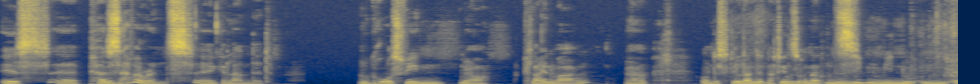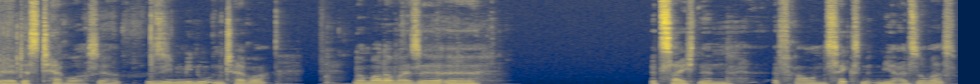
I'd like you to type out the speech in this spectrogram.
ist äh, Perseverance äh, gelandet. So groß wie ein ja, Kleinwagen, ja, und ist gelandet nach den sogenannten sieben Minuten äh, des Terrors, ja. Sieben Minuten Terror. Normalerweise äh, bezeichnen Frauen Sex mit mir als sowas.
